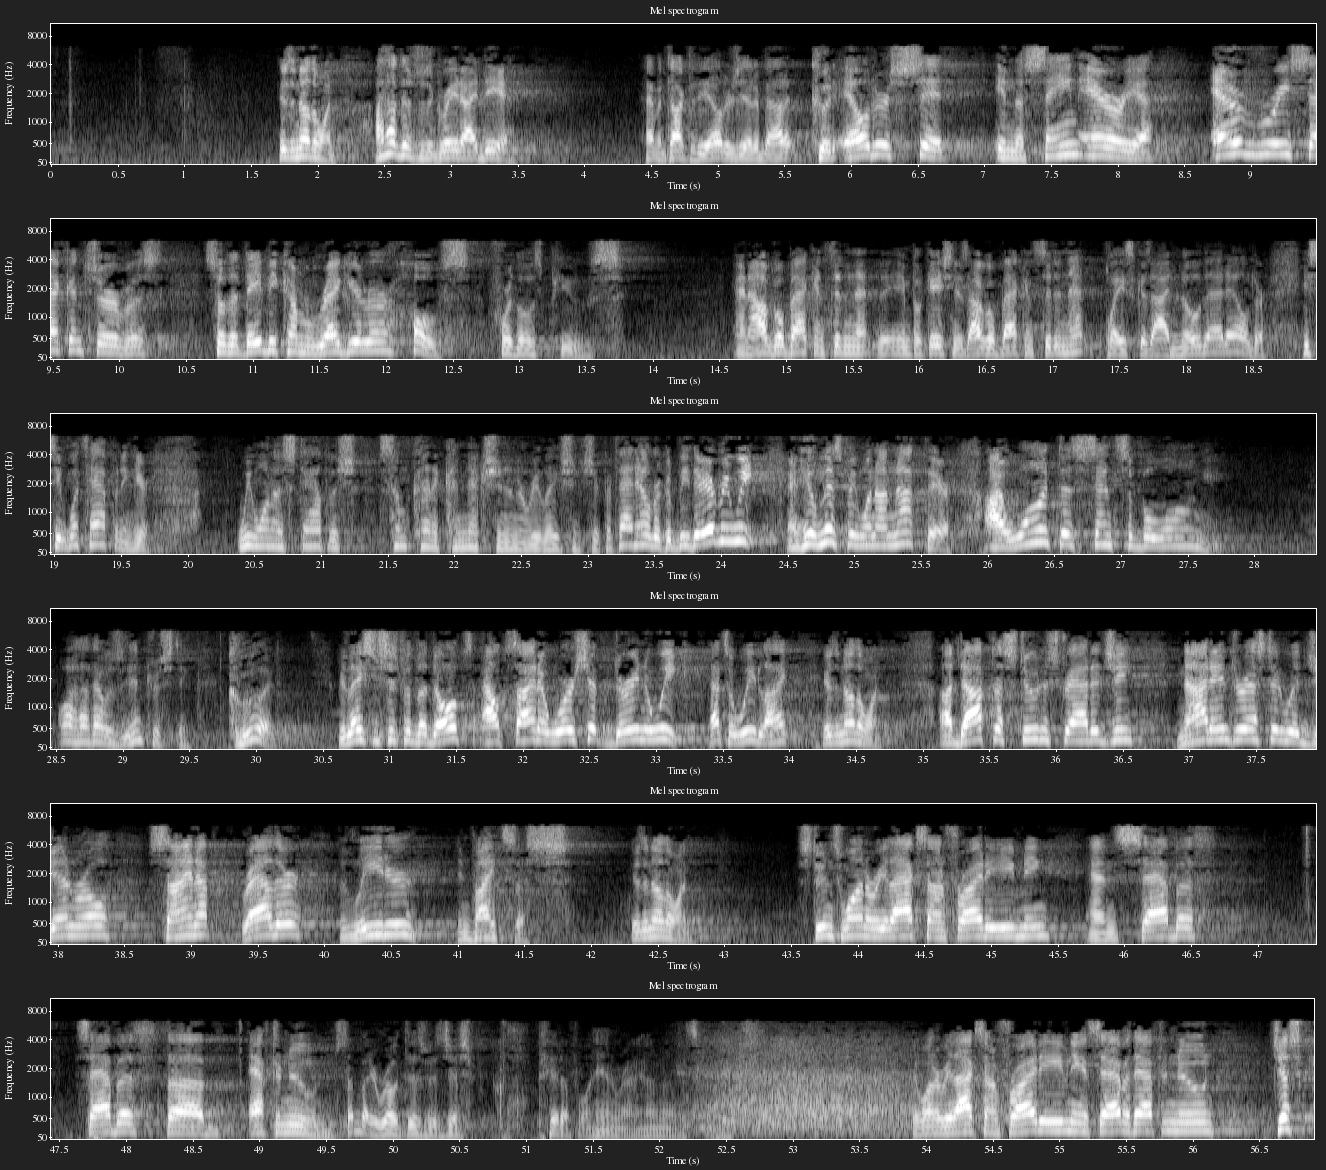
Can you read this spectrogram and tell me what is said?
Here's another one. I thought this was a great idea. Haven't talked to the elders yet about it. Could elders sit in the same area every second service so that they become regular hosts for those pews? And I'll go back and sit in that. The implication is I'll go back and sit in that place because I know that elder. You see, what's happening here? We want to establish some kind of connection in a relationship. If that elder could be there every week and he'll miss me when I'm not there, I want a sense of belonging. Oh, I thought that was interesting. Good. Relationships with adults outside of worship during the week. That's what we like. Here's another one. Adopt a student strategy. Not interested with general sign up. Rather, the leader invites us. Here's another one. Students want to relax on Friday evening and Sabbath Sabbath uh, afternoon. Somebody wrote this with just pitiful handwriting. I don't know what's going on. They want to relax on Friday evening and Sabbath afternoon. Just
